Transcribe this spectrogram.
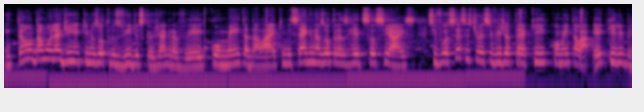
Então dá uma olhadinha aqui nos outros vídeos que eu já gravei, comenta, dá like, me segue nas outras redes sociais. Se você assistiu esse vídeo até aqui, comenta lá, equilibrista.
